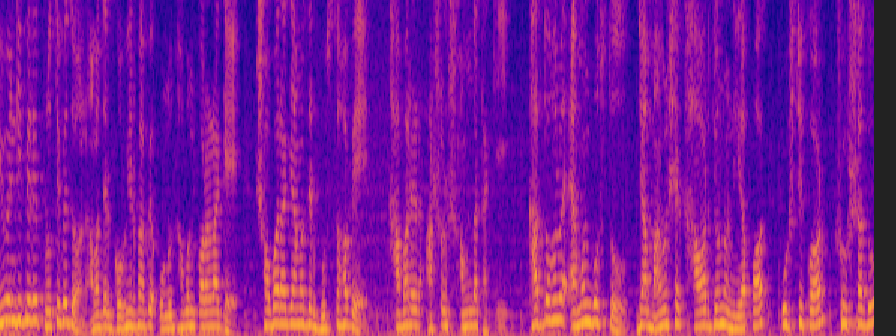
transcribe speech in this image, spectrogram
ইউএনডিপির প্রতিবেদন আমাদের গভীরভাবে অনুধাবন করার আগে সবার আগে আমাদের বুঝতে হবে খাবারের আসল সংজ্ঞাটা কি। খাদ্য হলো এমন বস্তু যা মানুষের খাওয়ার জন্য নিরাপদ, পুষ্টিকর, সুস্বাদু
